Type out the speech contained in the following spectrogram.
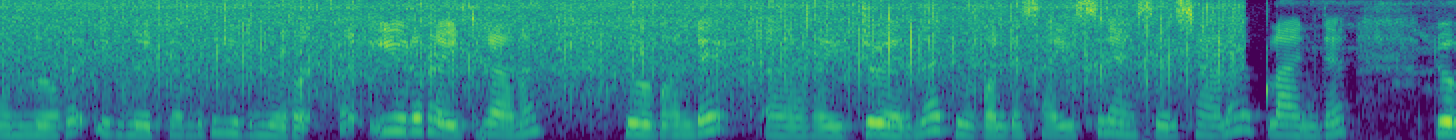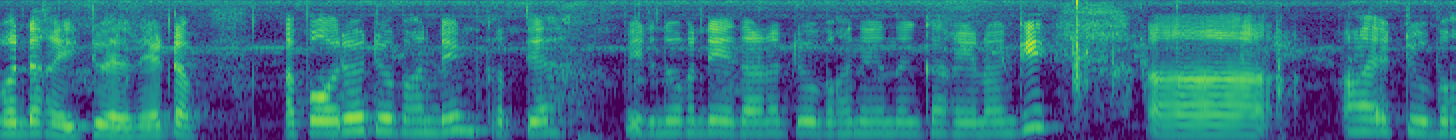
മുന്നൂറ് ഇരുന്നൂറ്റമ്പത് ഇരുന്നൂറ്. ഈ ഒരു റേറ്റിലാണ് ട്യൂബറിന്റെ റേറ്റ് വരുന്നത്. ട്യൂബറിന്റെ സൈസിനനുസരിച്ചാണ് പ്ലാന്റ് ട്യൂബറിന്റെ റേറ്റ് വരുന്നത് കേട്ടോ. അപ്പോൾ ഓരോ ട്യൂബറിന്റെയും കൃത്യ ഇപ്പോൾ ഇരുന്നൂറിന്റെ ഏതാണ് ട്യൂബർ എന്ന് നിങ്ങൾക്ക് അറിയണമെങ്കിൽ ആ ട്യൂബർ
